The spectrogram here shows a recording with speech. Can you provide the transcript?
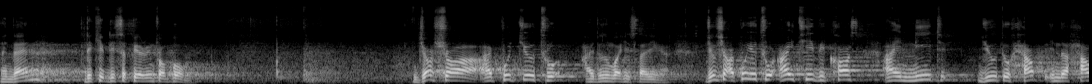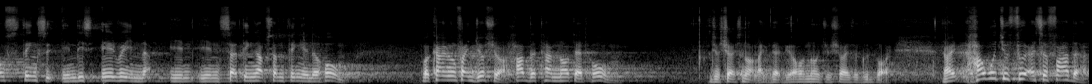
and then they keep disappearing from home joshua i put you to, I don't know what he's studying ah. joshua i put you to it because i need you to help in the house things in this area in, in, in setting up something in the home. But can't even find joshua? Half the time not at home. Joshua is not like that. We all know joshua is a good boy right? How would you feel as a father?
